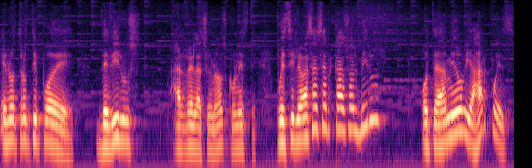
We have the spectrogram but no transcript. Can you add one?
en otro tipo de, de virus relacionados con este. Pues si le vas a hacer caso al virus o te da miedo viajar, pues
